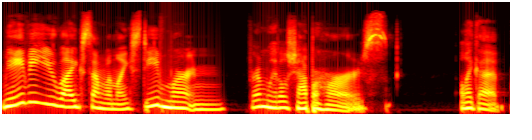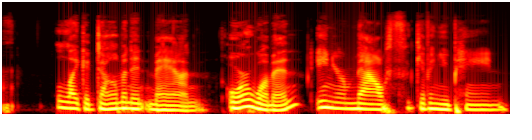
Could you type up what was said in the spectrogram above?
maybe you like someone like Steve Martin from Little Shop of Horrors. Like a like a dominant man or woman in your mouth giving you pain.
